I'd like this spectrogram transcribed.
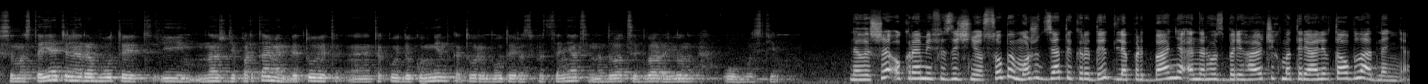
самостоятельно работает, и наш департамент готовит э, такой документ, который будет распространяться на 22 района области. Не лише окремі фізичні особи можуть взяти кредит для придбання енергозберігаючих матеріалів та обладнання.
